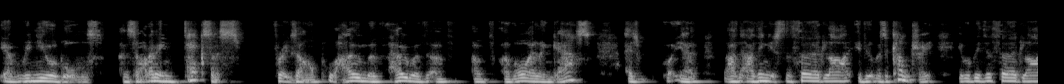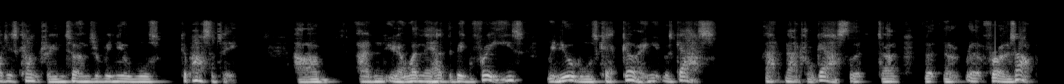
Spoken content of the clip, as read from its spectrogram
you know, renewables and so on. I mean, Texas, for example, home of home of of, of, oil and gas, as you know, I, I think it's the third large. If it was a country, it would be the third largest country in terms of renewables capacity. Um, and you know, when they had the big freeze, renewables kept going. It was gas that natural gas that, uh, that, that, that froze up.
